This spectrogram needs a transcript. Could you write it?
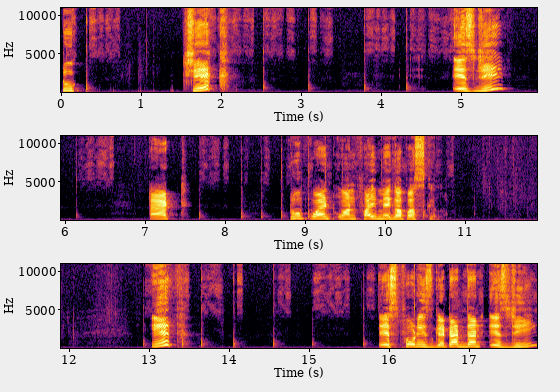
to check S g at 2.15 megapascal. If S 4 is greater than S g,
